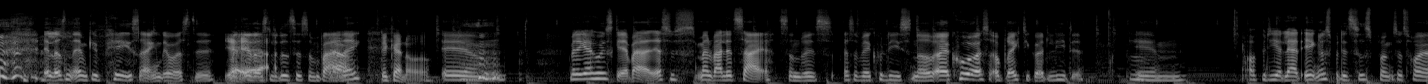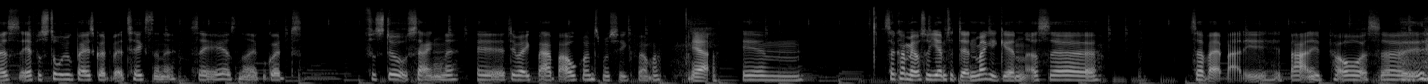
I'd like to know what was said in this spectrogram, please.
eller sådan en MGP-sang, det var også det, Ja, jeg ja. ellers lyttede til som barn, Ja. ikke? Det kan noget. Øhm, men det kan jeg huske, jeg, bare, jeg synes, man var lidt sej, sådan hvis, altså ved at kunne lide sådan noget. Og jeg kunne også oprigtigt godt lide det. Mm. Øhm, og fordi jeg lærte engelsk på det tidspunkt, så tror jeg også, at jeg forstod jo faktisk godt, hvad teksterne sagde og sådan noget. Jeg kunne godt forstå sangene. Øh, det var ikke bare baggrundsmusik for mig. Ja. Øhm, så kom jeg jo så hjem til Danmark igen, og så, så var jeg bare lige et barn i et par år, og så, øh,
